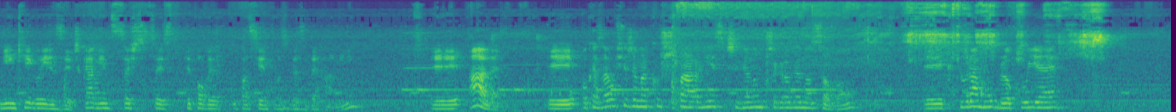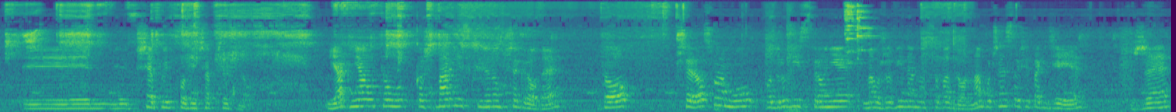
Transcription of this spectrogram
miękkiego języczka, więc coś, co jest typowe u pacjentów z bezdechami. Y, ale y, okazało się, że ma koszmarnie skrzywioną przegrodę nosową, która mu blokuje y, przepływ powietrza przez nos. Jak miał tą koszmarnie skrzywioną przegrodę, to przerosła mu po drugiej stronie małżowina nosowa dolna, bo często się tak dzieje, że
